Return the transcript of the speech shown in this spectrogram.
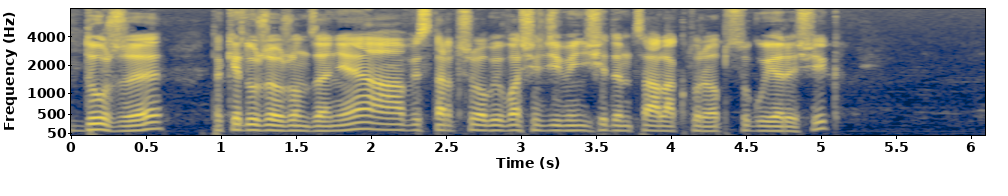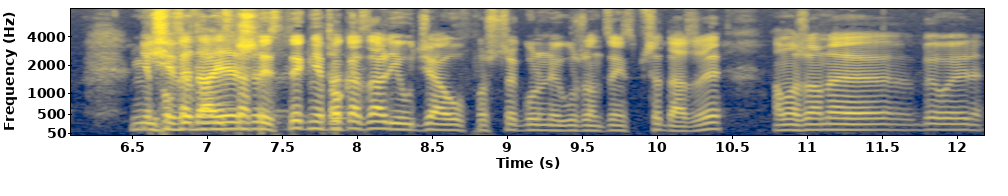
duży, takie duże urządzenie, a wystarczyłoby właśnie 9,7 cala, które obsługuje rysik. Nie Mi się pokazali wydaje, że- statystyk, nie tak. pokazali udziałów poszczególnych urządzeń sprzedaży, a może one były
